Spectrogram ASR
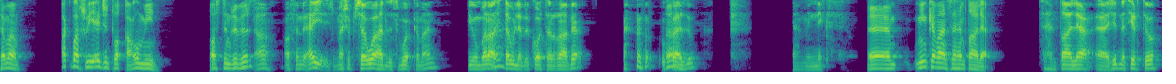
تمام. أكبر free agent وقعوه مين؟ اوستن ريفرز آه. أصلا هي ما شفت سواه هذا الأسبوع كمان؟ في مباراة آه. استولى بال quarter الرابع. وفازوا. من ال Knicks آم، مين كمان سهم طالع؟ سهم طالع آه، جبنا سيرته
